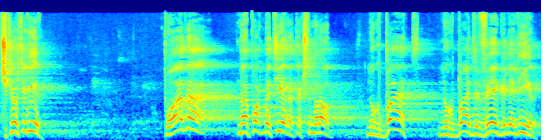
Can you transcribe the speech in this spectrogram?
që kjo është liri. Po edhe në raport me tjerët e kështu me radhë, nuk bëhet, nuk bëhet vegël e lirë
